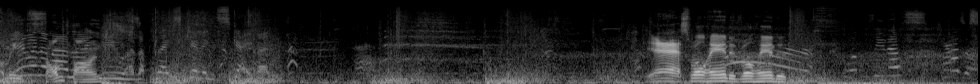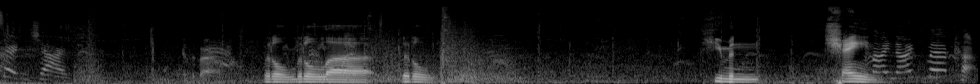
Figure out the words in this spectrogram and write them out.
I mean, Who in the sometimes. you has a place killing Skaven? Yes, well handed, well handed. Whoopsiness has a certain charm. Get the barrel. Little, little, uh, little human chain. My nightmare cup.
